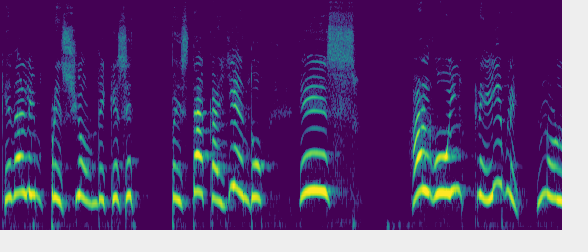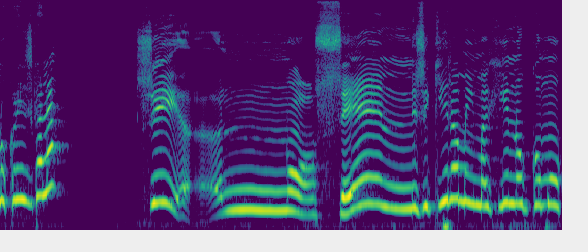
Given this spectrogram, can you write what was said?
que da la impresión de que se está cayendo es algo increíble. ¿No lo crees, Gala? Sí, eh, no sé, ni siquiera me imagino cómo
